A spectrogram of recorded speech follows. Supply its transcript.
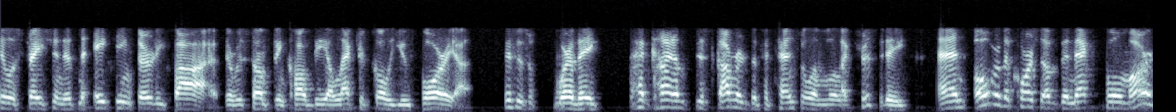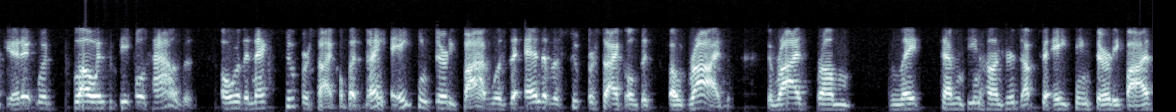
illustration is in 1835. There was something called the electrical euphoria. This is where they had kind of discovered the potential of electricity. And over the course of the next bull market, it would flow into people's houses over the next super cycle. But 1835 was the end of a super cycle a uh, rise, the rise from the late 1700s up to 1835.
